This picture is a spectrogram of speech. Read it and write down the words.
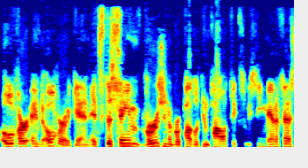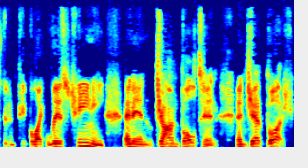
over and over again. It's the same version of Republican politics we see manifested in people like Liz Cheney and in John Bolton and Jeb Bush.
